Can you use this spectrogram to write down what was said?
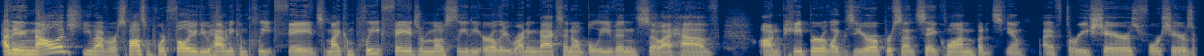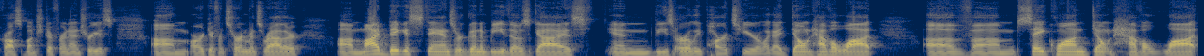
Having acknowledged you have a responsible portfolio, do you have any complete fades? My complete fades are mostly the early running backs I don't believe in. So I have on paper like 0% Saquon, but it's, you know, I have three shares, four shares across a bunch of different entries um, or different tournaments rather. Um, my biggest stands are going to be those guys in these early parts here. Like I don't have a lot of um, Saquon, don't have a lot.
